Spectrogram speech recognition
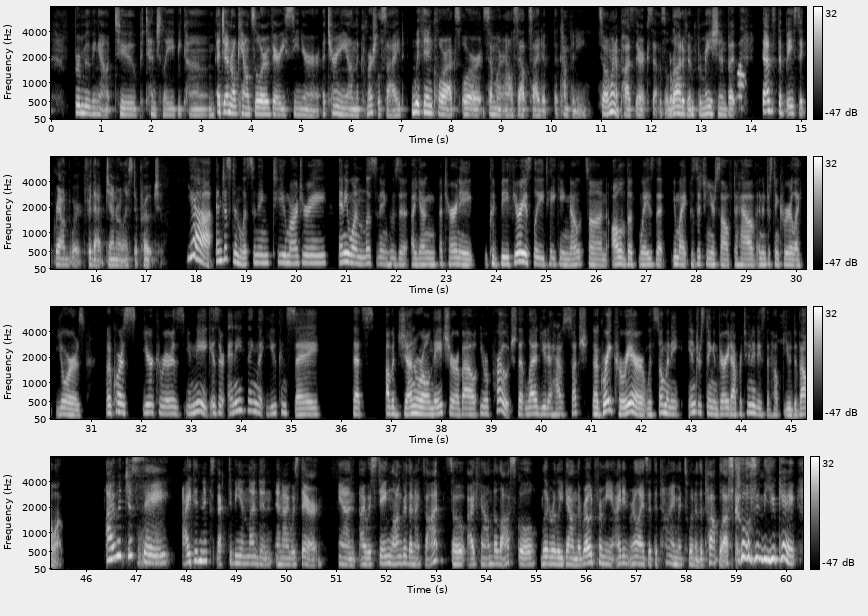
for moving out to potentially become a general counsel or a very senior attorney on the commercial side within Clorox or somewhere else outside of the company. So I want to pause there because that was a lot of information, but that's the basic groundwork for that generalist approach. Yeah. And just in listening to you, Marjorie, anyone listening who's a, a young attorney could be furiously taking notes on all of the ways that you might position yourself to have an interesting career like yours. But of course, your career is unique. Is there anything that you can say that's of a general nature about your approach that led you to have such a great career with so many interesting and varied opportunities that helped you develop? I would just say I didn't expect to be in London and I was there and I was staying longer than I thought. So I found the law school literally down the road from me. I didn't realize at the time it's one of the top law schools in the UK.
